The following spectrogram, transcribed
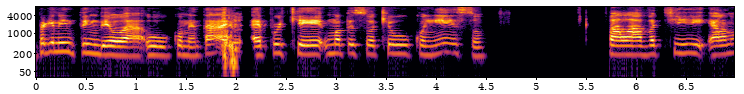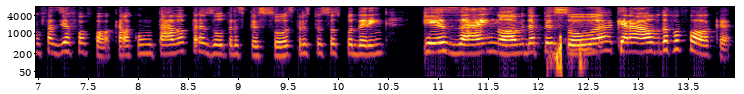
Para quem não entendeu a, o comentário, é porque uma pessoa que eu conheço falava que ela não fazia fofoca, ela contava para as outras pessoas, para as pessoas poderem rezar em nome da pessoa que era alvo da fofoca,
